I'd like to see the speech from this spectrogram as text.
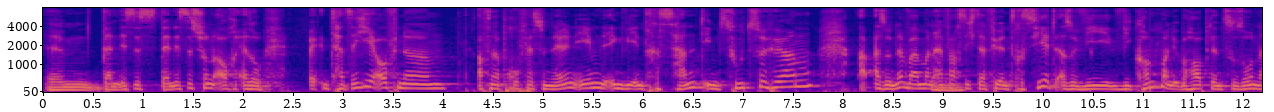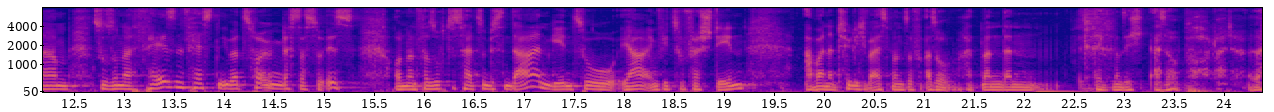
ähm, dann ist es, dann ist es schon auch, also äh, tatsächlich auf eine auf einer professionellen Ebene irgendwie interessant, ihm zuzuhören. Also, ne, weil man mhm. einfach sich dafür interessiert. Also, wie, wie kommt man überhaupt denn zu so einem, zu so einer felsenfesten Überzeugung, dass das so ist? Und man versucht es halt so ein bisschen dahingehend zu, ja, irgendwie zu verstehen. Aber natürlich weiß man so, also hat man dann, denkt man sich, also, boah, Leute.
